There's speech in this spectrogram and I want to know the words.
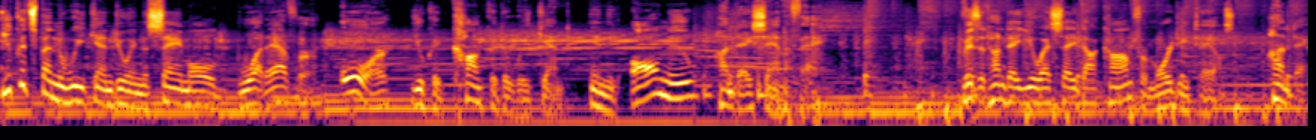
You could spend the weekend doing the same old whatever, or you could conquer the weekend in the all-new Hyundai Santa Fe. Visit HyundaiUSA.com for more details. Hyundai,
